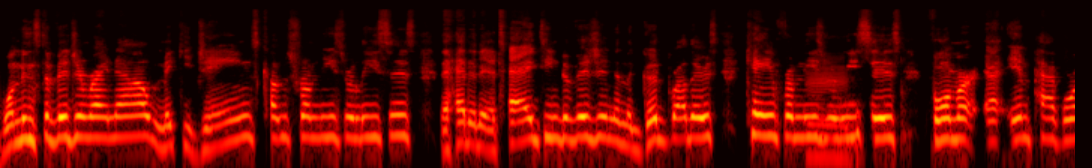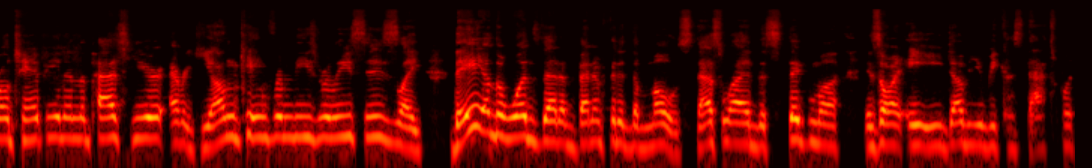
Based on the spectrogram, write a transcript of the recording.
women's division right now, Mickie James comes from these releases. The head of their tag team division and the Good Brothers came from these Mm. releases. Former uh, Impact World Champion in the past year, Eric Young came from these releases. Like they are the ones that have benefited the most. That's why the stigma is on AEW because that's what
